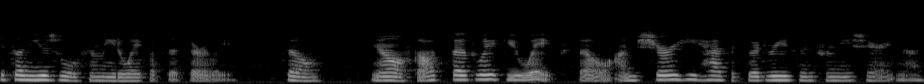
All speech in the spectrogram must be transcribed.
it's unusual for me to wake up this early. So, you know, if God says wake, you wake. So, I'm sure He has a good reason for me sharing this.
